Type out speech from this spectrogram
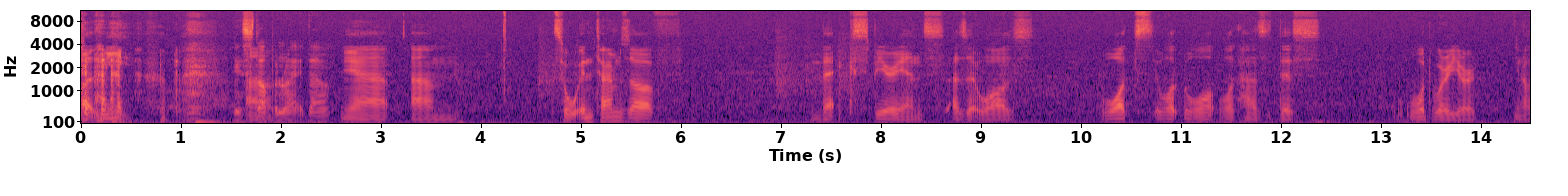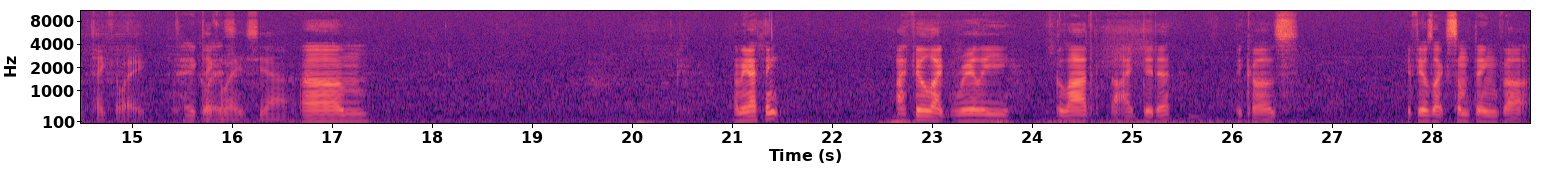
but me. you stop um, and write it down. Yeah. Um, so in terms of the experience as it was, what what what what has this? What were your, you know, takeaway Takeaways. takeaways? Yeah. Um, I mean, I think I feel like really glad that I did it because it feels like something that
